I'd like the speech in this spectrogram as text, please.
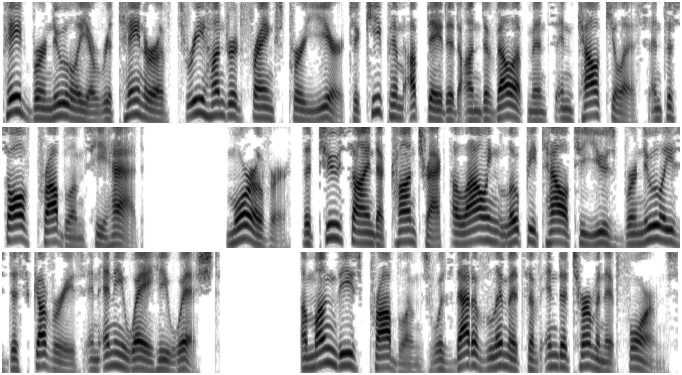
paid Bernoulli a retainer of 300 francs per year to keep him updated on developments in calculus and to solve problems he had. Moreover, the two signed a contract allowing L'Hôpital to use Bernoulli's discoveries in any way he wished. Among these problems was that of limits of indeterminate forms.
